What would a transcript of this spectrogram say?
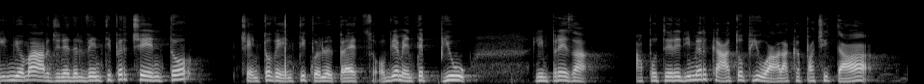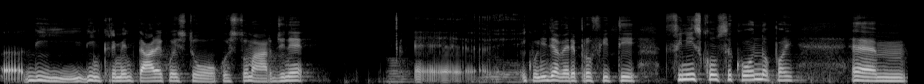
il mio margine del 20%, 120 quello è il prezzo. Ovviamente più l'impresa ha potere di mercato, più ha la capacità eh, di, di, incrementare questo, questo margine eh, e quindi di avere profitti. Finisco un secondo, poi ehm,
